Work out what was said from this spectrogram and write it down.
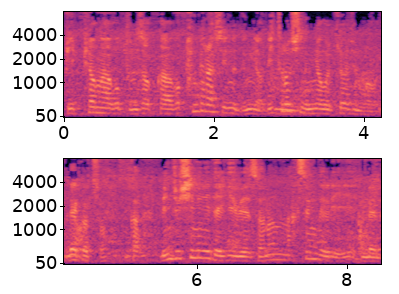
비평하고 분석하고 판별할 수 있는 능력, 리터러시 능력을 키워주는 거거든요. 음. 네, 그렇죠. 그러니까 민주 시민이 되기 위해서는 학생들이 네네.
